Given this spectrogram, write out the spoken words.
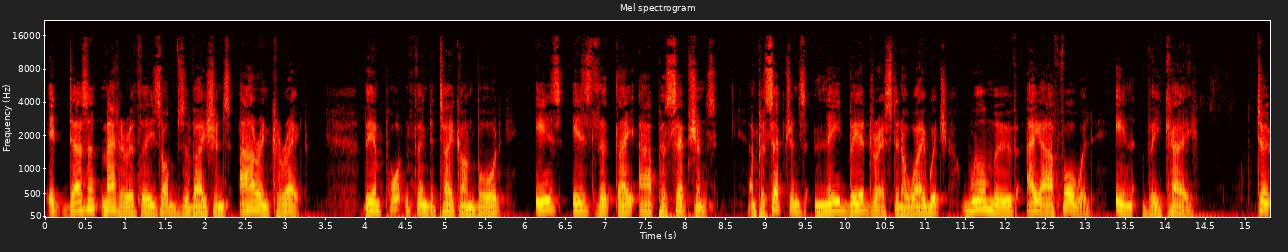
it doesn't matter if these observations are incorrect. The important thing to take on board is, is that they are perceptions, and perceptions need be addressed in a way which will move AR forward in VK. To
